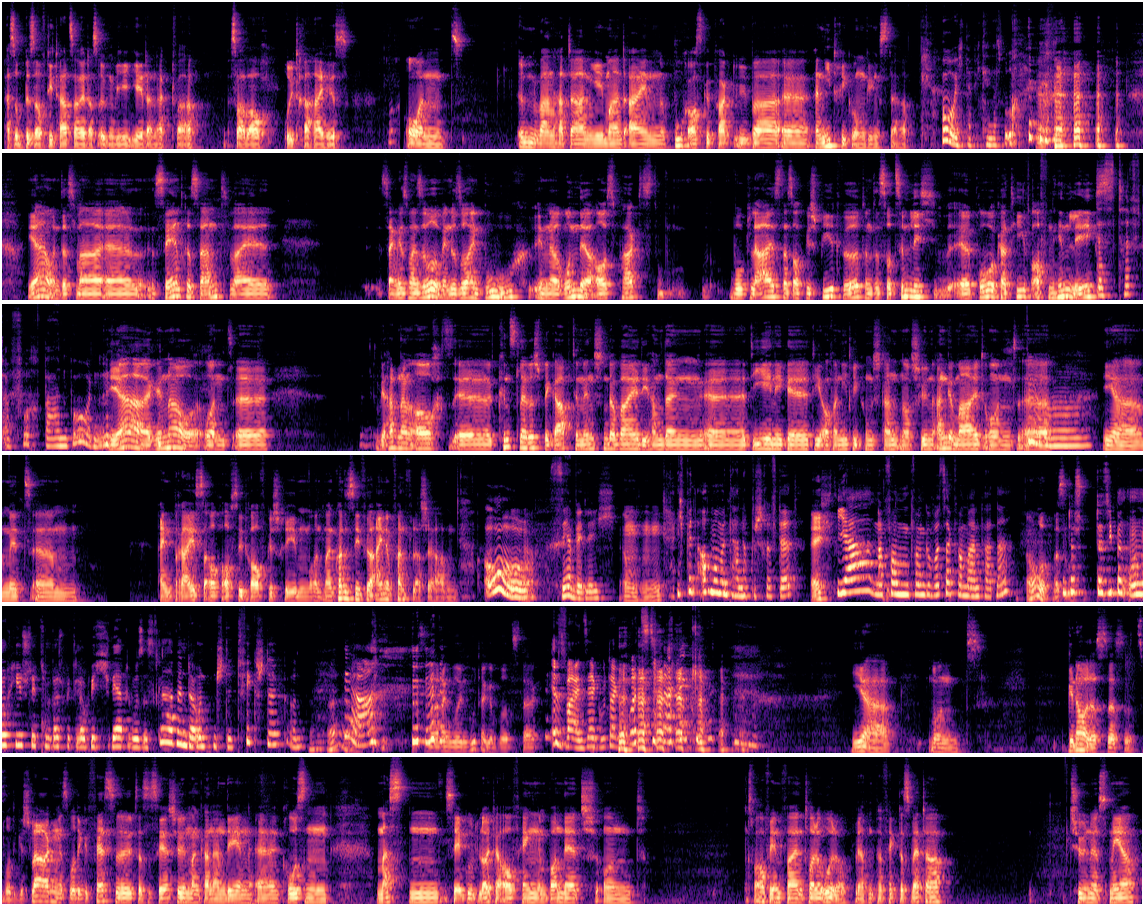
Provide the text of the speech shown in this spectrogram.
also bis auf die Tatsache, dass irgendwie jeder nackt war. Es war aber auch ultra heiß. Und irgendwann hat dann jemand ein Buch ausgepackt über äh, Erniedrigung ging es da. oh, ich glaube, ich kenne das Buch. Ja, und das war äh, sehr interessant, weil, sagen wir es mal so, wenn du so ein Buch in einer Runde auspackst, wo klar ist, dass auch gespielt wird und das so ziemlich äh, provokativ offen hinlegst, Das trifft auf fruchtbaren Boden. Ja, genau. Und äh, wir hatten dann auch äh, künstlerisch begabte Menschen dabei, die haben dann äh, diejenige, die auf Erniedrigung stand, noch schön angemalt und äh, ja, mit ähm, einem Preis auch auf sie draufgeschrieben und man konnte sie für eine Pfandflasche haben. Oh, Ja. Sehr billig. Mhm. Ich bin auch momentan noch beschriftet. Echt? Ja, noch vom, vom Geburtstag von meinem Partner. Oh, was Und das, da sieht man auch noch, hier steht zum Beispiel, glaube ich, wertlose Sklavin, da unten steht Fickstück und ja, das war dann wohl ein guter Geburtstag. es war ein sehr guter Geburtstag. Ja, und genau, das, das, es wurde geschlagen, es wurde gefesselt, das ist sehr schön. Man kann an den äh, großen Masten sehr gut Leute aufhängen im Bondage und es war auf jeden Fall ein toller Urlaub. Wir hatten perfektes Wetter, schönes Meer,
